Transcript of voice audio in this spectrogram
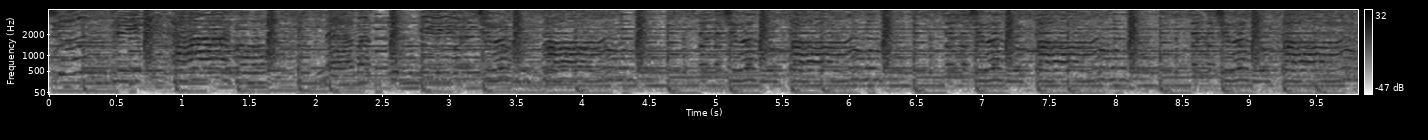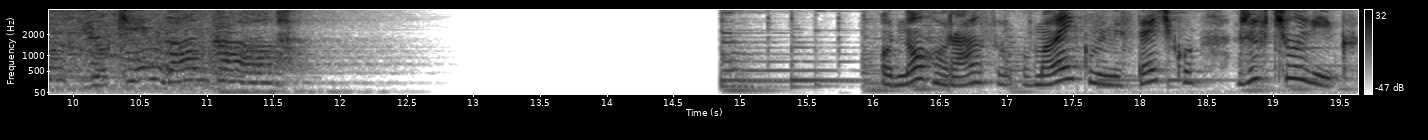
준비하고 남았던 일 충성 충성 충성 충성 Your kingdom come Одного разу в маленькому містечку жив чоловік,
